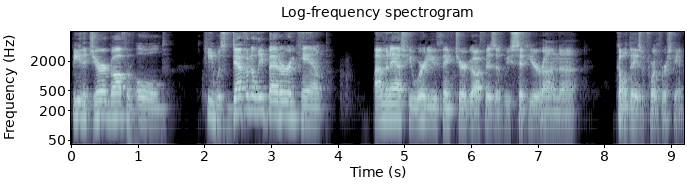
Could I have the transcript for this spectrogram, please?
be the Jared Goff of old. He was definitely better in camp. I'm going to ask you, where do you think Jared Goff is as we sit here on uh, a couple days before the first game?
